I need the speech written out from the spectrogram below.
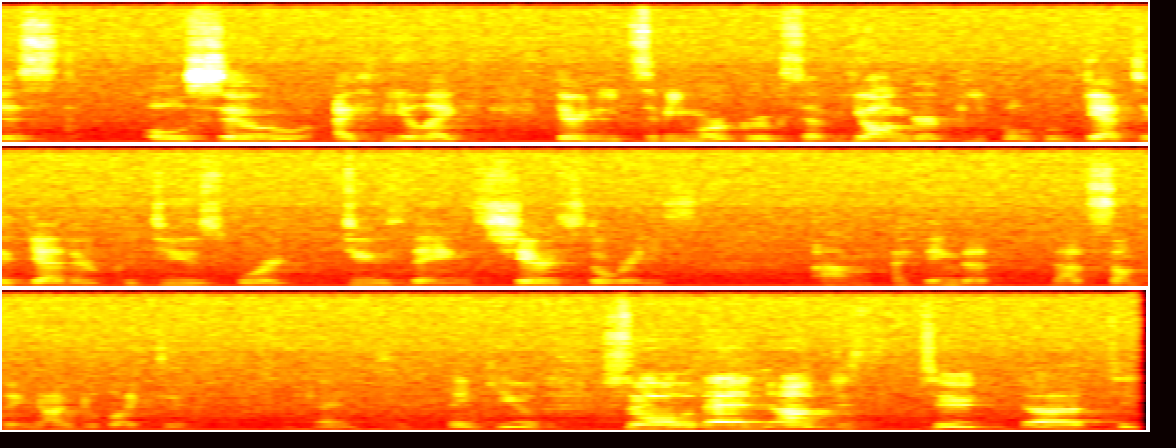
just also, I feel like there needs to be more groups of younger people who get together, produce work, do things, share stories. Um, I think that that's something I would like to. Okay, thank you. So then, um, just to, uh, to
